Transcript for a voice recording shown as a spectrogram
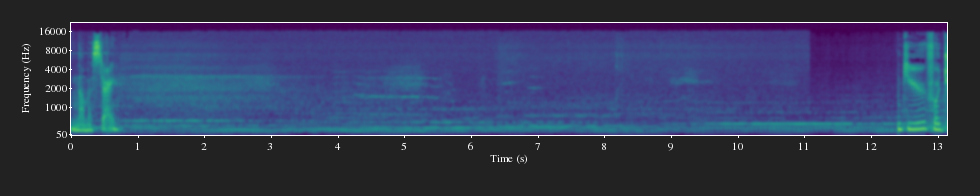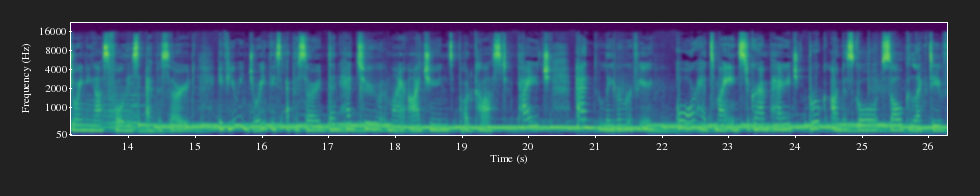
Namaste. You for joining us for this episode. If you enjoyed this episode, then head to my iTunes podcast page and leave a review. Or head to my Instagram page, Brooke underscore Soul Collective,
